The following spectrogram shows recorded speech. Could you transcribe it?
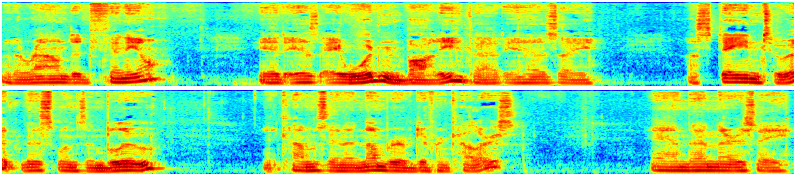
with a rounded finial. It is a wooden body that has a, a stain to it. This one's in blue. It comes in a number of different colors. And then there's a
